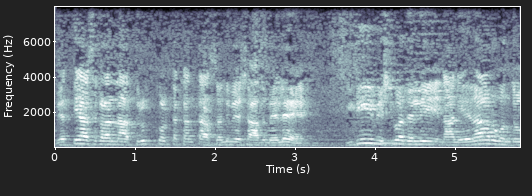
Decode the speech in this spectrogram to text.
ವ್ಯತ್ಯಾಸಗಳನ್ನ ತಿಳಿದುಕೊಳ್ತಕ್ಕಂಥ ಸನ್ನಿವೇಶ ಆದ ಮೇಲೆ ಇಡೀ ವಿಶ್ವದಲ್ಲಿ ನಾನೇನಾದ್ರು ಒಂದು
